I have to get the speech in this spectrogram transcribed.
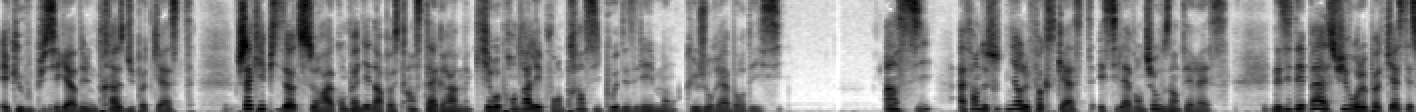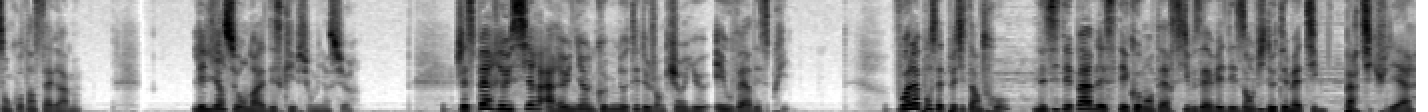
et que vous puissiez garder une trace du podcast, chaque épisode sera accompagné d'un post Instagram qui reprendra les points principaux des éléments que j'aurai abordés ici. Ainsi, afin de soutenir le Foxcast et si l'aventure vous intéresse, n'hésitez pas à suivre le podcast et son compte Instagram. Les liens seront dans la description bien sûr. J'espère réussir à réunir une communauté de gens curieux et ouverts d'esprit. Voilà pour cette petite intro. N'hésitez pas à me laisser des commentaires si vous avez des envies de thématiques particulières.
